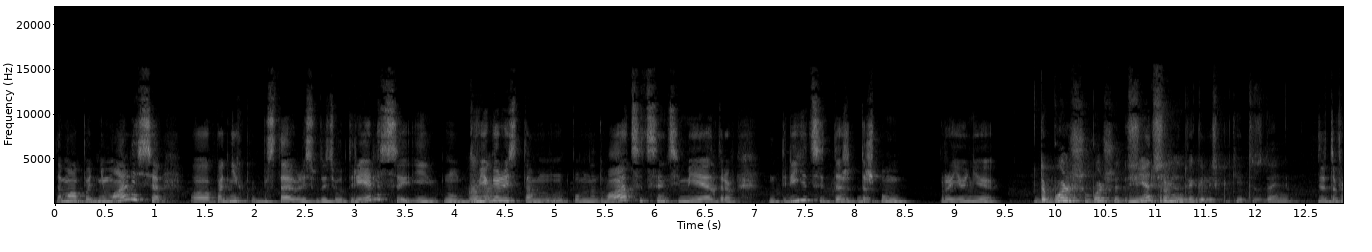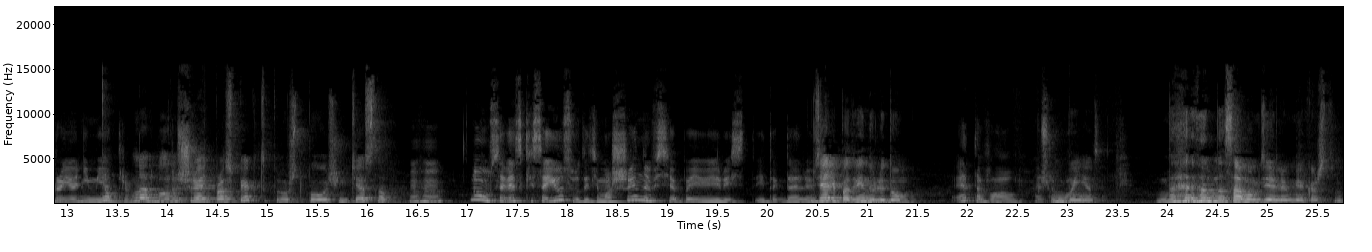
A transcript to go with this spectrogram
дома поднимались, э, под них как бы ставились вот эти вот рельсы и ну, двигались uh-huh. там по-моему, на 20 сантиметров, на 30, даже, даже по-моему, в районе... Да больше, больше. Метра. Сильно двигались какие-то здания. Где-то в районе метра. Ну, надо было расширять проспект, потому что было очень тесно. Угу. Ну, Советский Союз, вот эти машины все появились и так далее. Взяли, подвинули дом. Это вау. Почему это бы и нет? На самом деле, мне кажется,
